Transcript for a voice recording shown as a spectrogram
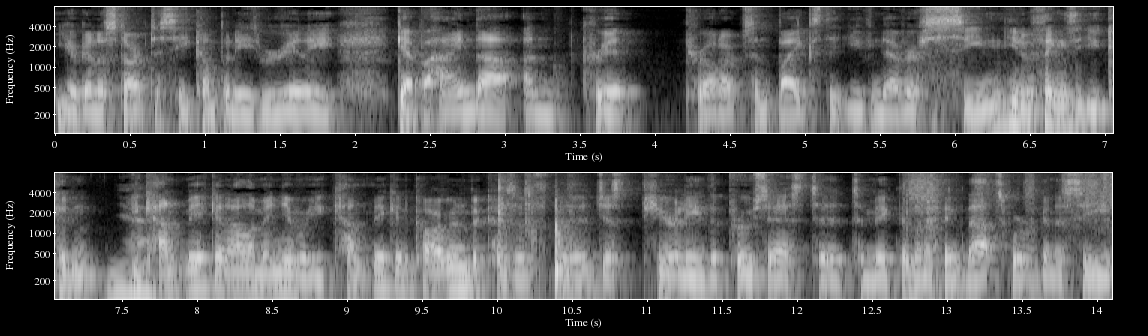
you're going to start to see companies really get behind that and create products and bikes that you've never seen. You know, things that you couldn't, yeah. you can't make in aluminium or you can't make in carbon because of the, just purely the process to to make them. And I think that's where we're going to see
